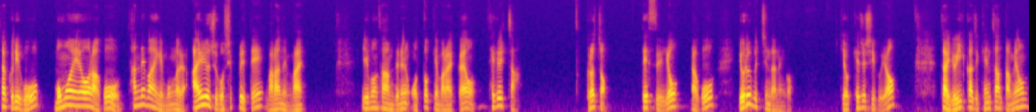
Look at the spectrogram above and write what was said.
자, 그리고 뭐뭐예요라고 상대방에게 뭔가를 알려주고 싶을 때 말하는 말. 일본 사람들은 어떻게 말할까요? 세 글자. 그렇죠. 데스요 라고 요를 붙인다는 거 기억해 주시고요. 자, 여기까지 괜찮다면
